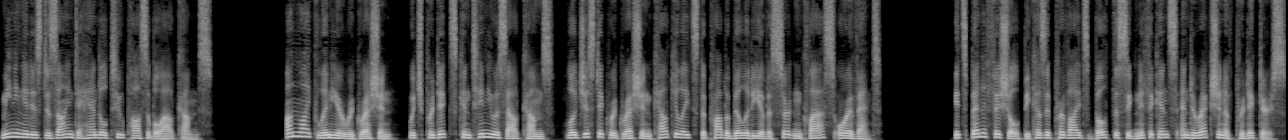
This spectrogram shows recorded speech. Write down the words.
meaning it is designed to handle two possible outcomes. Unlike linear regression, which predicts continuous outcomes, logistic regression calculates the probability of a certain class or event. It's beneficial because it provides both the significance and direction of predictors.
